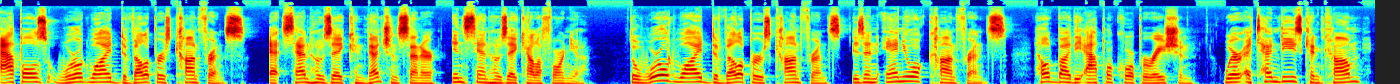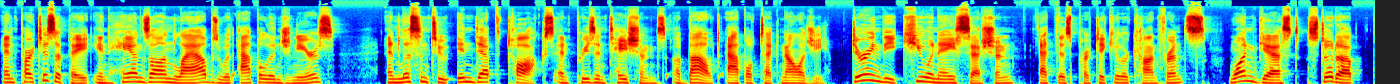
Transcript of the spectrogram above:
Apple's Worldwide Developers Conference at San Jose Convention Center in San Jose, California. The Worldwide Developers Conference is an annual conference held by the Apple Corporation where attendees can come and participate in hands-on labs with Apple engineers and listen to in-depth talks and presentations about Apple technology. During the Q&A session at this particular conference, one guest stood up,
